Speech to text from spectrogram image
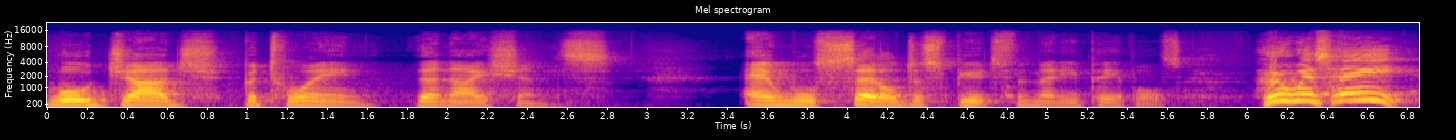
will judge between the nations and will settle disputes for many peoples. Who is He?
